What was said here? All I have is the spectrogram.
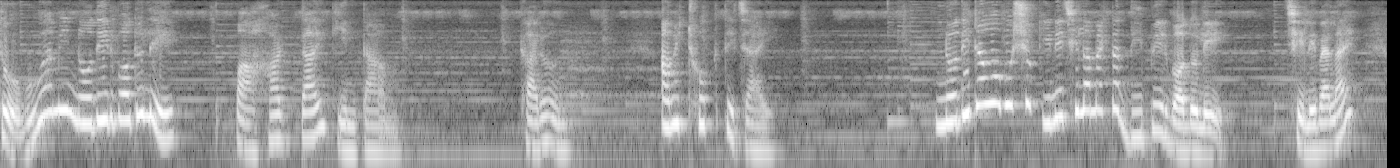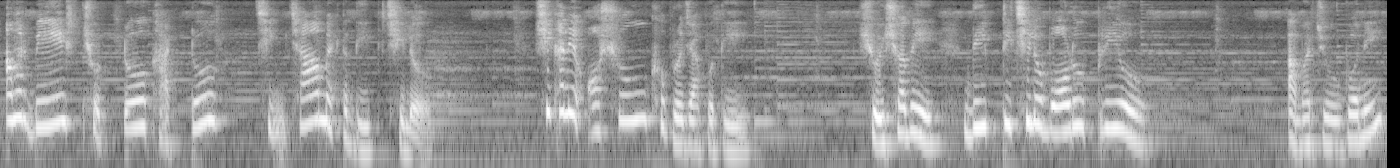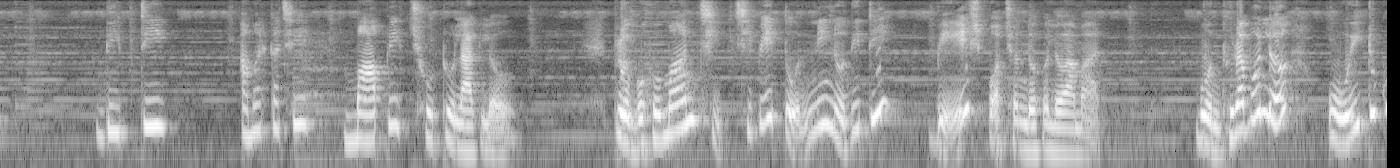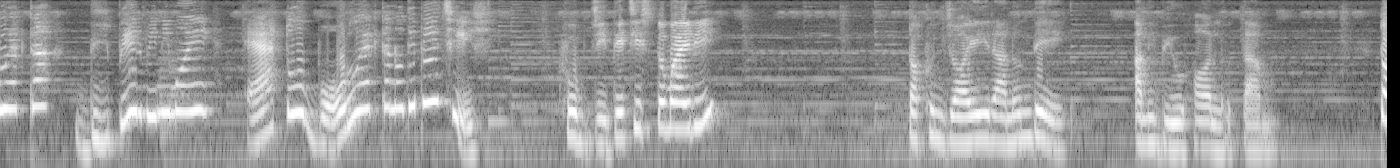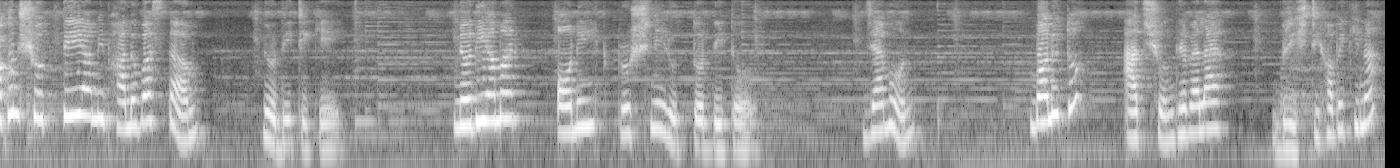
তবু আমি নদীর বদলে পাহাড়টাই কিনতাম। কারণ আমি ঠকতে চাই। নদীটাও অবশ্য কিনেছিলাম একটা দ্বীপের বদলে। ছেলেবেলায় আমার বেশ ছোট্ট, খাট্ট, ছিমছাম একটা দ্বীপ ছিল। সেখানে অসংখ্য প্রজাপতি। শৈশবে দ্বীপটি ছিল বড় প্রিয়। আমার যৌবনে দ্বীপটি আমার কাছে মাপে ছোট লাগল। প্রবহমান ছিপছিপে তন্নি নদীটি বেশ পছন্দ হলো আমার। বন্ধুরা বলল, ওইটুকু একটা দ্বীপের বিনিময়ে এত বড় একটা নদী পেয়েছিস? খুব জিতেছিস তো মায়েরি তখন জয়ের আনন্দে আমি বিহ্বল হতাম। তখন সত্যিই আমি ভালোবাসতাম নদীটিকে। নদী আমার অনেক প্রশ্নের উত্তর দিত। যেমন বলো তো আজ সন্ধেবেলা বৃষ্টি হবে কি না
